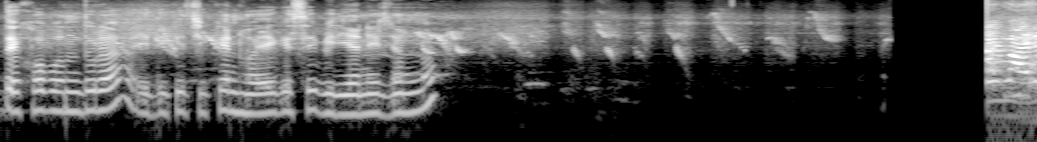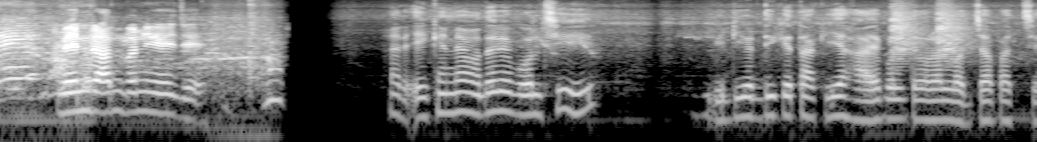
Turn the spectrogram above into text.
দেখো বন্ধুরা এদিকে চিকেন হয়ে গেছে বিরিয়ানির জন্য। মেন রাঁধুনি এই যে। আর এখানে ওদের বলছি ভিডিওর দিকে তাকিয়ে হাই বলতে ওরা লজ্জা পাচ্ছে।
